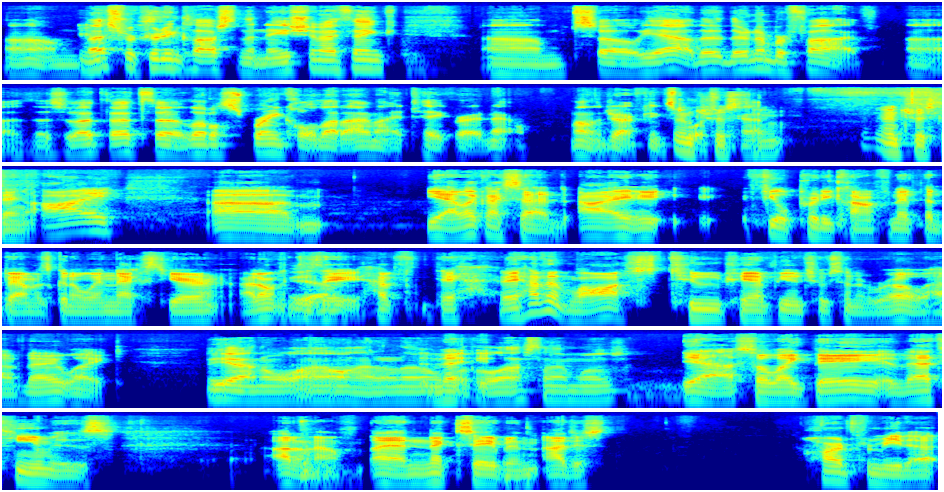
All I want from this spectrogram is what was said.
Um, best recruiting class in the nation, I think. Um, so yeah, they're, they're number five. Uh, so that, that's a little sprinkle that I might take right now on the DraftKings. Interesting. Interesting. I, um, yeah, like I said, I feel pretty confident that Bama's going to win next year. I don't because Yeah. they have they they haven't lost two championships in a row, have they? Like, Yeah, in a while. I don't know They- what the last time was. yeah. So like they that team is, I don't know. And Nick Saban, I just hard for me to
